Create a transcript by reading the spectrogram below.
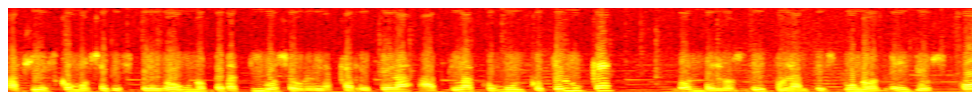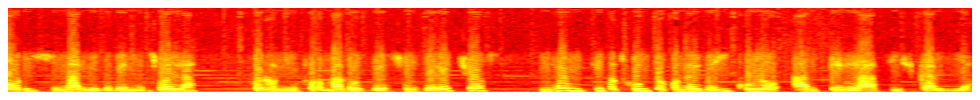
Así es como se desplegó un operativo sobre la carretera Atlacomulco-Toluca, donde los tripulantes, uno de ellos originario de Venezuela, fueron informados de sus derechos y remitidos junto con el vehículo ante la Fiscalía.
